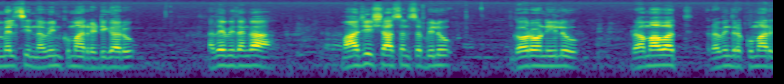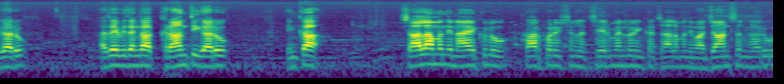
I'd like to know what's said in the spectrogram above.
ఎమ్మెల్సీ నవీన్ కుమార్ రెడ్డి గారు అదేవిధంగా మాజీ శాసనసభ్యులు గౌరవనీయులు రామావత్ రవీంద్ర కుమార్ గారు అదేవిధంగా క్రాంతి గారు ఇంకా చాలామంది నాయకులు కార్పొరేషన్ల చైర్మన్లు ఇంకా చాలామంది మా జాన్సన్ గారు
